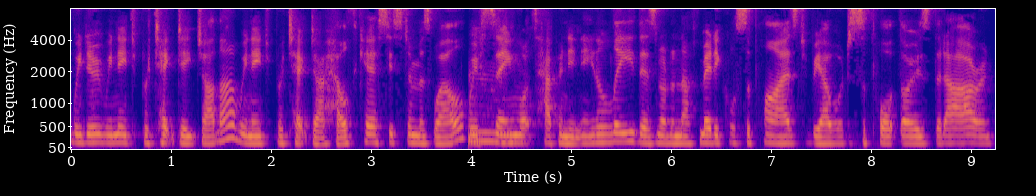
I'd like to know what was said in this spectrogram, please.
we do, we need to protect each other. We need to protect our healthcare system as well. We've mm. seen what's happened in Italy. There's not enough medical supplies to be able to support those that are. And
